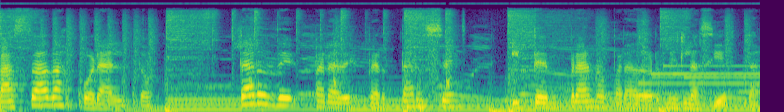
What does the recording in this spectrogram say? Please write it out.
pasadas por alto, tarde para despertarse y temprano para dormir la siesta.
